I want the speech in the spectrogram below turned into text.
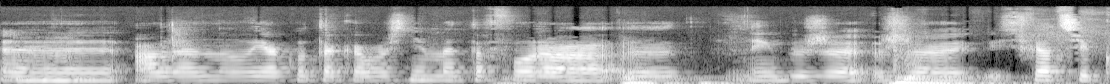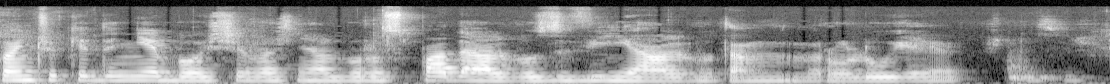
E, mhm. ale no jako taka właśnie metafora e, jakby, że, że świat się kończy, kiedy niebo się właśnie albo rozpada, albo zwija, albo tam roluje. Coś.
